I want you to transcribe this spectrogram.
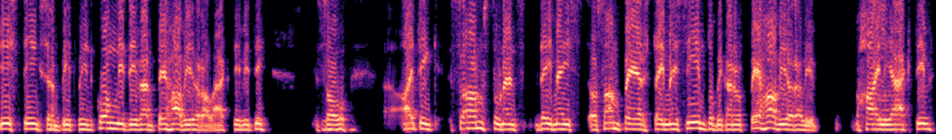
distinction between cognitive and behavioral activity. So. Mm-hmm. I think some students, they may, or some pairs, they may seem to be kind of behaviorally highly active.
